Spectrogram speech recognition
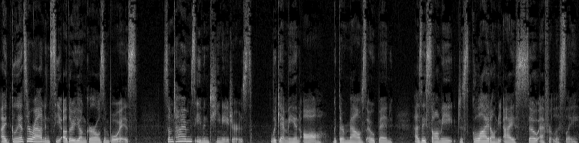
I'd glance around and see other young girls and boys, sometimes even teenagers, look at me in awe with their mouths open as they saw me just glide on the ice so effortlessly,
